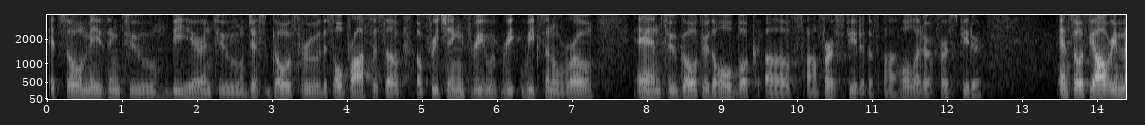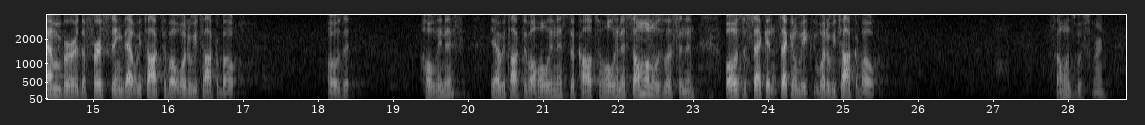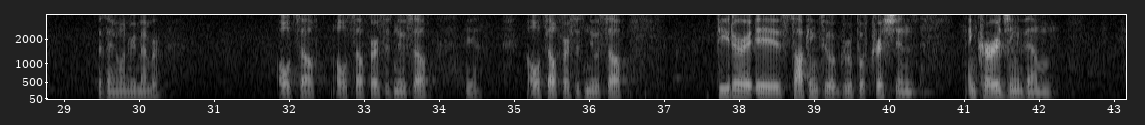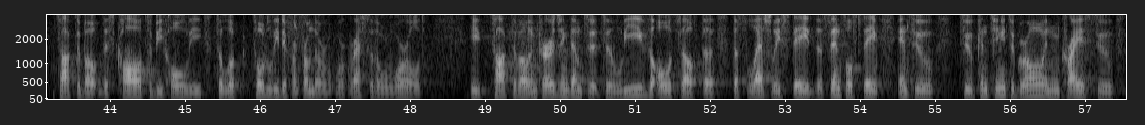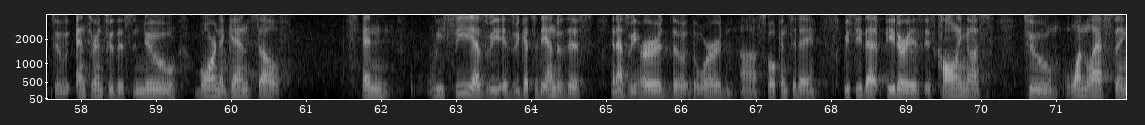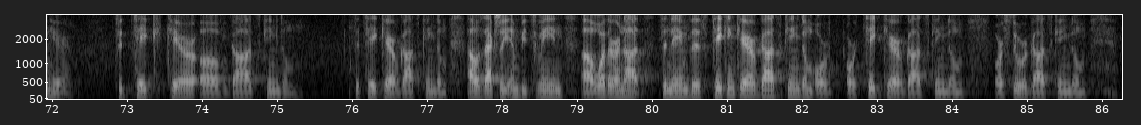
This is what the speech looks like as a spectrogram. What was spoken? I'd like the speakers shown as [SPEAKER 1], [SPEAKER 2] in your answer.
[SPEAKER 1] It's so amazing to be here and to just go through this whole process of, of preaching three re- weeks in a row and to go through the whole book of uh, 1 Peter, the uh, whole letter of 1 Peter. And so, if y'all remember the first thing that we talked about, what did we talk about? What was it? Holiness? Yeah, we talked about holiness, the call to holiness. Someone was listening. What was the second, second week? What did we talk about? Someone's whispering. Does anyone remember? Old self, old self versus new self? Yeah. Old self versus new self. Peter is talking to a group of Christians, encouraging them. He talked about this call to be holy, to look totally different from the rest of the world. He talked about encouraging them to, to leave the old self, the, the fleshly state, the sinful state, and to to continue to grow in Christ, to, to enter into this new born again self. And we see as we, as we get to the end of this, and as we heard the, the word uh, spoken today, we see that Peter is, is calling us to one last thing here to take care of God's kingdom. To take care of God's kingdom. I was actually in between uh, whether or not to name this taking care of God's kingdom or, or take care of God's kingdom or steward God's kingdom.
